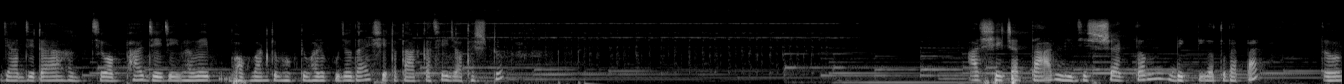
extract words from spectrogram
যার যেটা হচ্ছে অভ্যাস যে যেইভাবে ভগবানকে ভক্তিভরে পুজো দেয় সেটা তার কাছেই যথেষ্ট। আর সেটা তার নিজস্ব একদম ব্যক্তিগত ব্যাপার। তো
